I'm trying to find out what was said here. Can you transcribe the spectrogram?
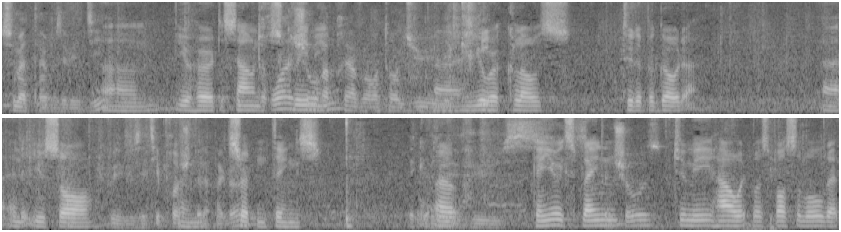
Ce matin, vous avez dit, um, you heard the sound of trois jours screaming, après avoir entendu uh, les you were close to the pagoda, uh, and that you saw vous, vous étiez proche um, de la pagode certain things. et que vous Uh, Can you explain to me how it was possible that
